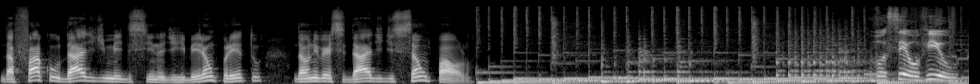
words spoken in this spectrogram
da Faculdade de Medicina de Ribeirão Preto, da Universidade de São Paulo. Você ouviu?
